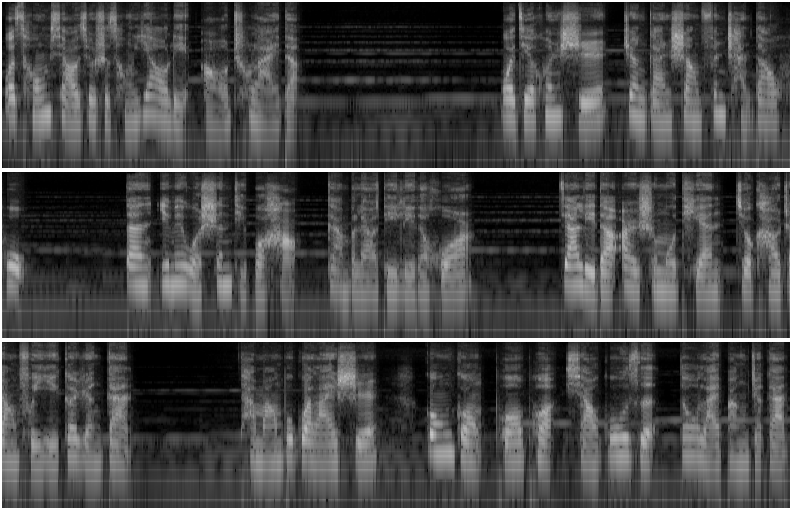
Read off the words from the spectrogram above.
我从小就是从药里熬出来的。我结婚时正赶上分产到户，但因为我身体不好，干不了地里的活儿，家里的二十亩田就靠丈夫一个人干。他忙不过来时，公公婆婆、小姑子都来帮着干。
